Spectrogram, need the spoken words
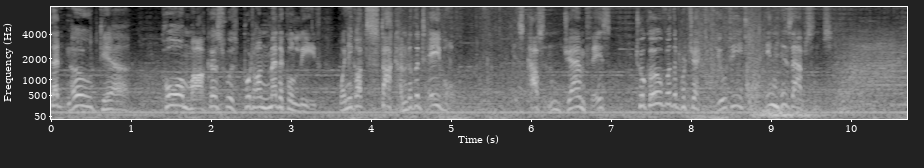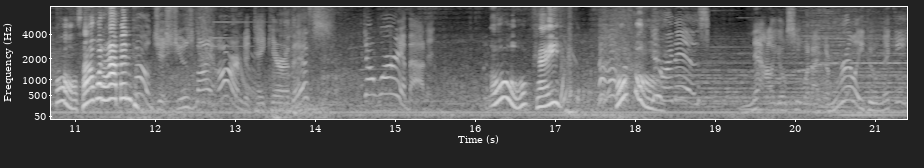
that. Oh dear. Poor Marcus was put on medical leave when he got stuck under the table. His cousin, Jamface, took over the projector duty in his absence. Oh, is that what happened? I'll just use my arm to take care of this. Don't worry about it. Oh, okay. Here Oh, it is. Now you'll see what I can really do, Mickey.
